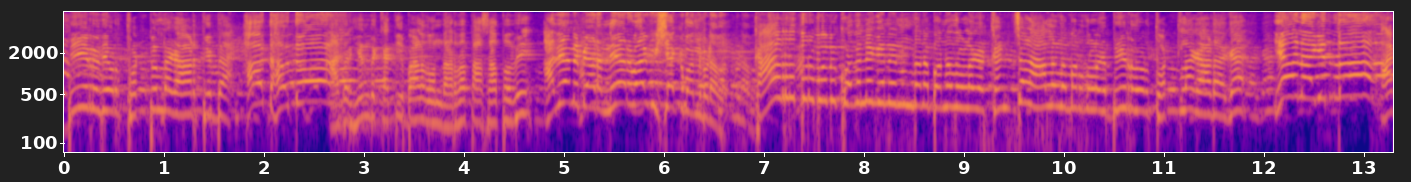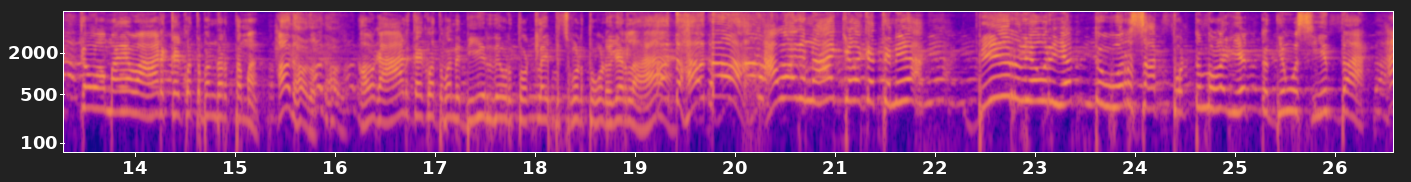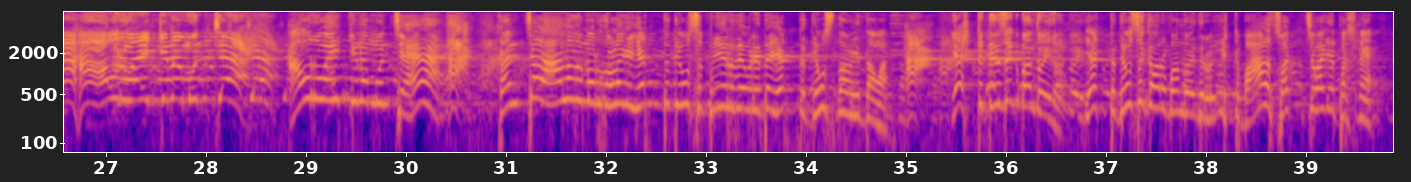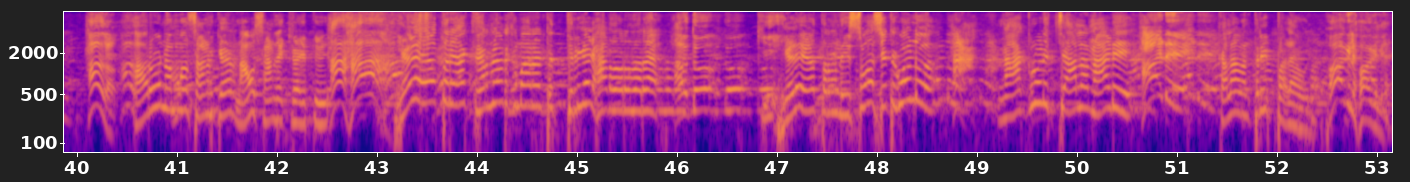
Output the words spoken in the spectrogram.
ಬೀರ ದೇವ್ರ ತೊಟ್ಟಲ್ದಾಗ ಆಡ್ತಿದ್ದ. ಹೌದ್ ಹೌದು. ಅದ್ರ ಹಿಂದೆ ಕತಿ ಬಾಳದ ಒಂದು ಅರ್ಧ ತಾಸು ಆತದಿ. ಅದೇನು ಬೇಡ ನೇರವಾಗಿ ವಿಷಯಕ್ಕೆ ಬಂದ್ಬಿಡೋದು. ಕಾಳರುದ್ರ ಭೂಮಿ ಕೊದಲಿಗೆ ನಂದನ ಬನ್ನದೊಳಗ ಕಂಚಳ ಹಾಲಿನ ಮರದೊಳಗೆ ಬೀರದವ್ರ ತೊಟ್ಲಾಗ ಆಡಾಗ ಏನಾಗಿತ್ತು? ಅಕ್ಕವ ಮಯವ ಆಡ್ ಕೈಕೊತ ಬಂದರ್ತಮ್ಮ ತಮ್ಮ ಹೌದ್ ಹೌದು. ಅವಾಗ ಆಡ್ ಕೈಕೊತ ಬಂದ ಬೀರ್ ದೇವ್ರ ತೊಟ್ಲ ಇಪ್ಪಿಸ್ಕೊಂಡು ತಗೊಂಡು ಹೋಗ್ಯಾರಲ್ಲ? ಹೌದು. ಅವಾಗ ನಾ ಕೇಳಕತ್ತೀನಿ ಬೀರ ದೇವ್ರು ಎಷ್ಟು ವರ್ಷ ತೊಟ್ಟದೊಳಗೆ ಎಷ್ಟು ದಿವಸ ಇದ್ದ? ಅವ್ರ ವೈಕಿನ ಮುಂಚೆ. ಅವ್ರ ವೈಕಿನ ಮುಂಚೆ? ಕಂಚಳ ಆಲದ ಮರದೊಳಗೆ ಎಷ್ಟು ದಿವಸ ಬೀರ ದೇವರಿದ್ದ ಎಷ್ಟು ದಿವಸ ನಾವು ಇದ್ದಾವ? ಎಷ್ಟು ದಿವಸಕ್ಕೆ ಬಂದು ಇದು ಎಷ್ಟು ದಿವಸಕ್ಕೆ ಅವ್ರು ಬಂದು ಹೋಯ್ದ್ರು ಇಷ್ಟು ಬಹಳ ಸ್ವಚ್ಛವಾಗಿ ಪ್ರಶ್ನೆ. ಹೌದು. ಅವರು ನಮ್ಮ ಸಣ್ಣ ಕೇಳ ನಾವು ಸಣ್ಣ ಕೇಳ್ತೀವಿ ಹಾ ಹಾ ಹೇಳಿ ಹೇಳ್ತಾರೆ ಯಾಕೆ ಕರ್ನಾಟಕ ಮಾರಾಟ ತಿರುಗಾಡಿ ಹಾಡ್ದವ್ರು ಅದಾರ. ಹೌದು. ಹೇಳಿ ಹೇಳ್ತಾರ ವಿಶ್ವಾಸ ಇಟ್ಕೊಂಡು ನಾಲ್ಕು ನೋಡಿ ಆಡಿ ಹಾಡಿ. ಕಲಾವಂತರಿಗೆ ಪಳೆ ಹೋಗ್ಲಿ. ಹೋಗ್ಲಿ ಹೋಗ್ಲಿ.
